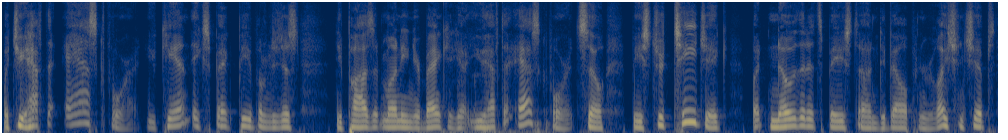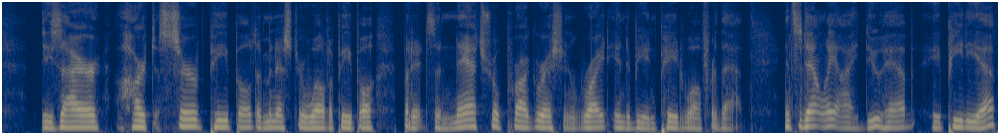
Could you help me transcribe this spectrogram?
But you have to ask for it. You can't expect people to just deposit money in your bank account. You have to ask for it. So be strategic, but know that it's based on developing relationships, desire, a heart to serve people, to minister well to people, but it's a natural progression right into being paid well for that. Incidentally, I do have a PDF.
